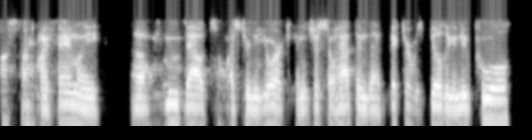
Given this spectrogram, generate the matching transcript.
first starting my family, uh, we moved out to Western New York, and it just so happened that Victor was building a new pool,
